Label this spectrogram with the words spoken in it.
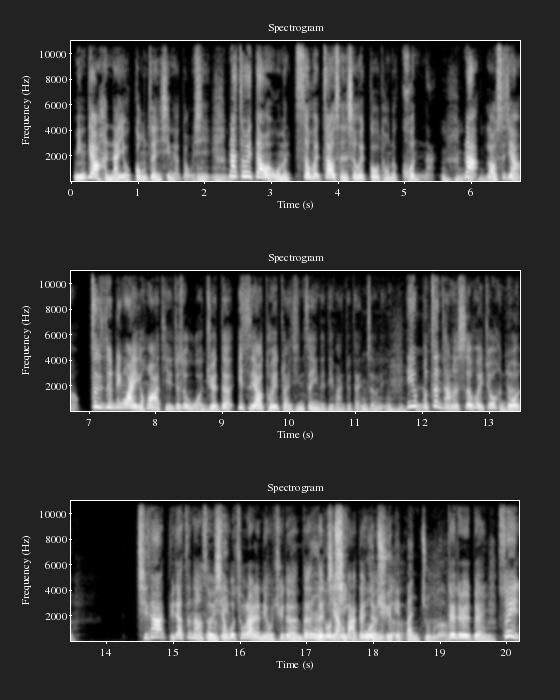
民调很难有公正性的东西。那这会到我们社会造成社会沟通的困难。那老实讲，这是另外一个话题，就是我觉得一直要推转型正义的地方就在这里，因为不正常的社会就很多。其他比较正常社会想不出来的扭曲的的的讲法跟人格，过去给绊住了。对对对对，嗯、所以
